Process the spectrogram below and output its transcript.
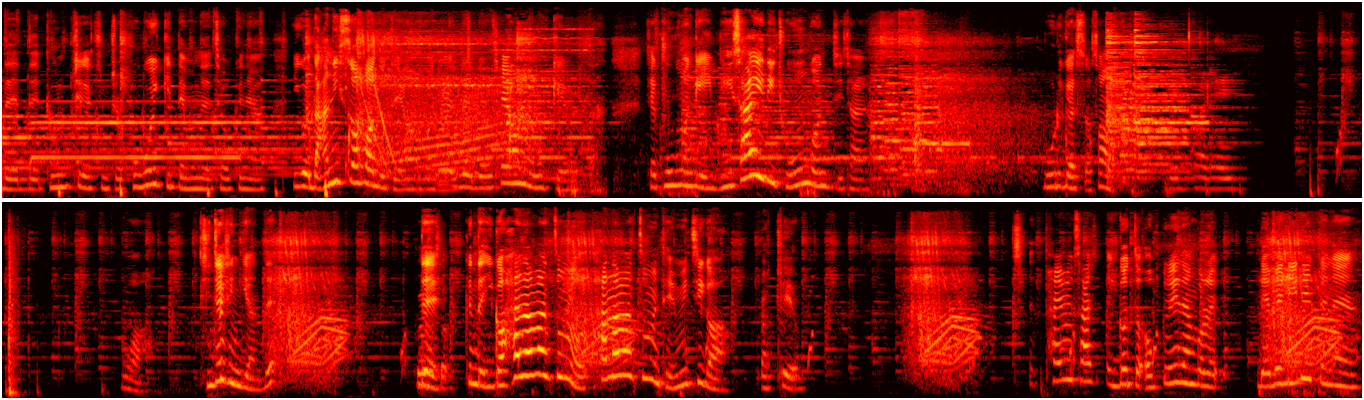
네, 네, 동욱씨가 지금 저 보고 있기 때문에 저 그냥 이거 난이 써봐도 돼요. 한번 네, 네, 체험해볼게요, 일단. 제가 궁금한 게 이 미사일이 좋은 건지 잘 모르겠어서. 와, 진짜 신기한데? 네, 그렇죠. 근데 이거 하나만 쏘면, 하나만 쏘면 데미지가 약해요. 840, 이것도 업그레이드 한 거를 레벨 1일 때는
